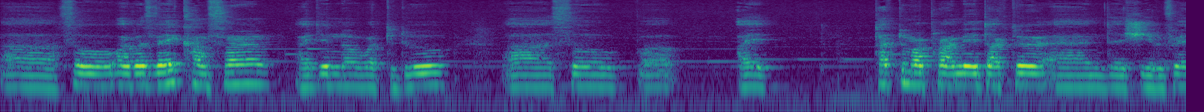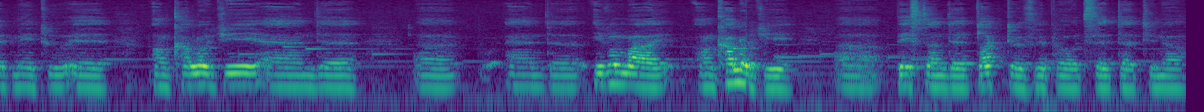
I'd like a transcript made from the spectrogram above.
Uh, so I was very concerned. I didn't know what to do. so I talked to my primary doctor and uh, she referred me to uh, oncology and uh, uh and uh, even my oncology uh, based on the doctor's report said that you know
